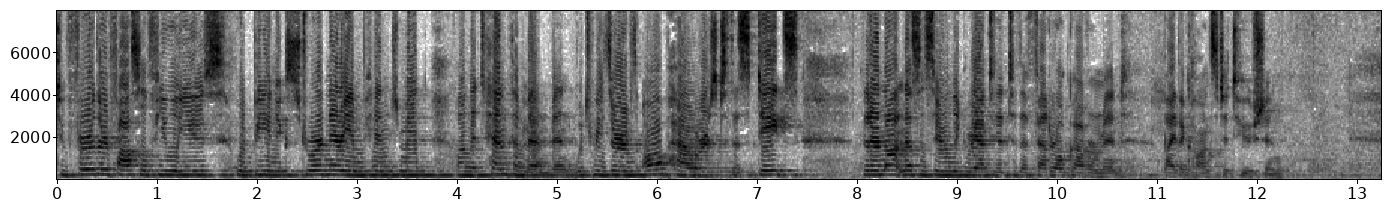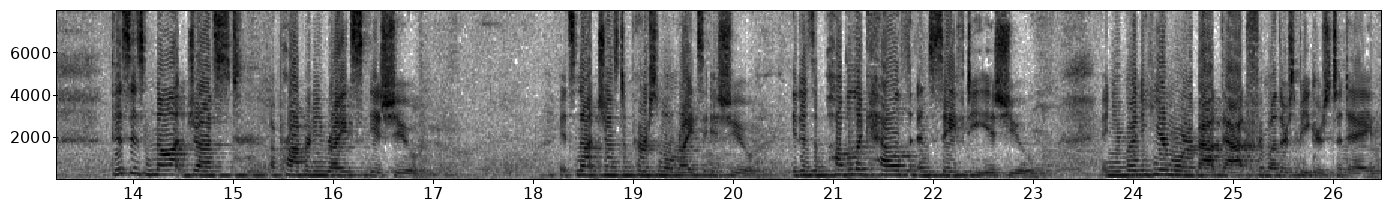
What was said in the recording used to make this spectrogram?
to further fossil fuel use would be an extraordinary impingement on the 10th Amendment, which reserves all powers to the states that are not necessarily granted to the federal government by the Constitution. This is not just a property rights issue. It's not just a personal rights issue. It is a public health and safety issue. And you're going to hear more about that from other speakers today.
